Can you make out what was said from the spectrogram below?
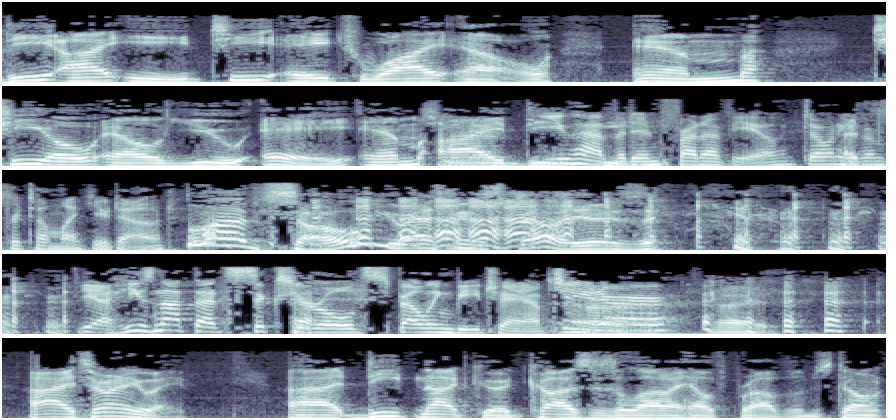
D I E T H Y L M T O L U A M I D. You have it in front of you. Don't even pretend like you don't. Well, so you asked me to spell it. It yeah, he's not that six-year-old spelling bee champ. Ah, right. All right. So anyway, Uh, DEET not good. Causes a lot of health problems. Don't.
